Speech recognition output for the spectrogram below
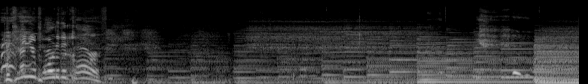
Pretend you're part of the car.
